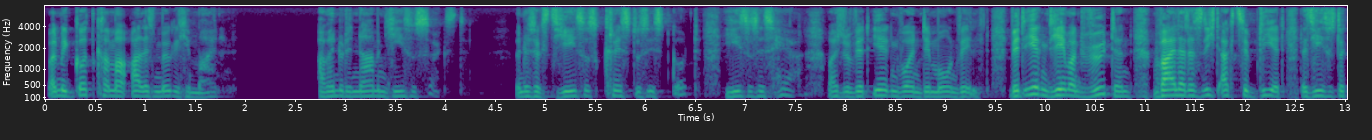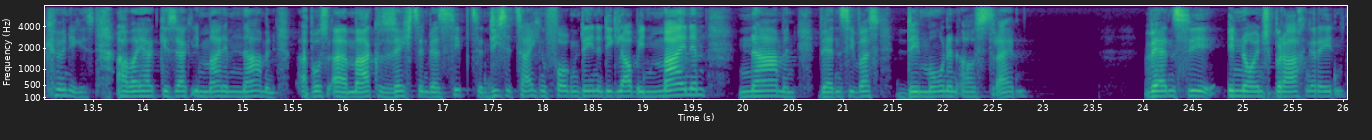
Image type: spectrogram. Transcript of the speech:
weil mit Gott kann man alles Mögliche meinen. Aber wenn du den Namen Jesus sagst, wenn du sagst, Jesus Christus ist Gott, Jesus ist Herr, weißt du, wird irgendwo ein Dämon wild, wird irgendjemand wütend, weil er das nicht akzeptiert, dass Jesus der König ist. Aber er hat gesagt, in meinem Namen, äh, Markus 16, Vers 17, diese Zeichen folgen denen, die glauben, in meinem Namen werden sie was? Dämonen austreiben. Werden sie in neuen Sprachen reden,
